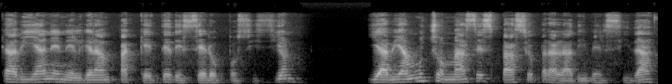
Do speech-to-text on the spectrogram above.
cabían en el gran paquete de ser oposición y había mucho más espacio para la diversidad.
